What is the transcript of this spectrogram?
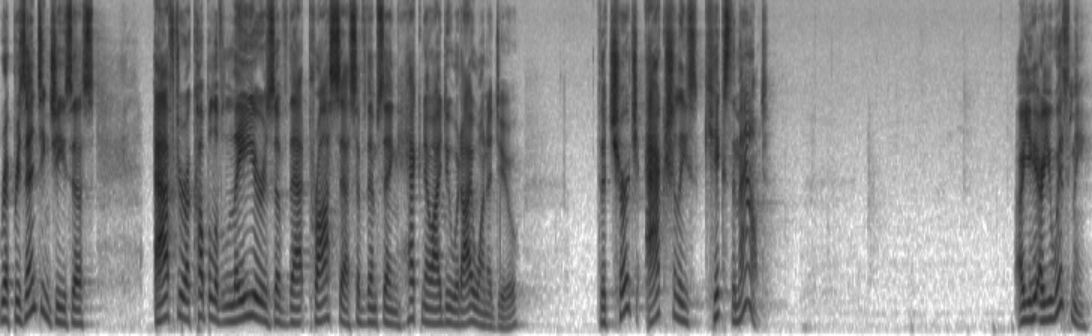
representing Jesus, after a couple of layers of that process of them saying, heck no, I do what I want to do, the church actually kicks them out. Are you, are you with me?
